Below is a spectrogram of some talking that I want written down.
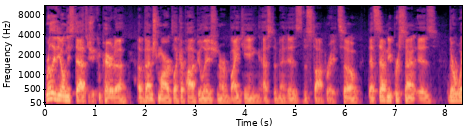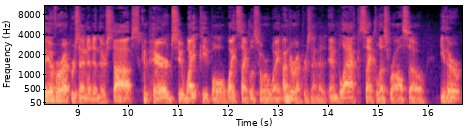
really the only stat that you compare to a benchmark like a population or a biking estimate is the stop rate. So that 70% is they're way overrepresented in their stops compared to white people, white cyclists who are way underrepresented. And black cyclists were also either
